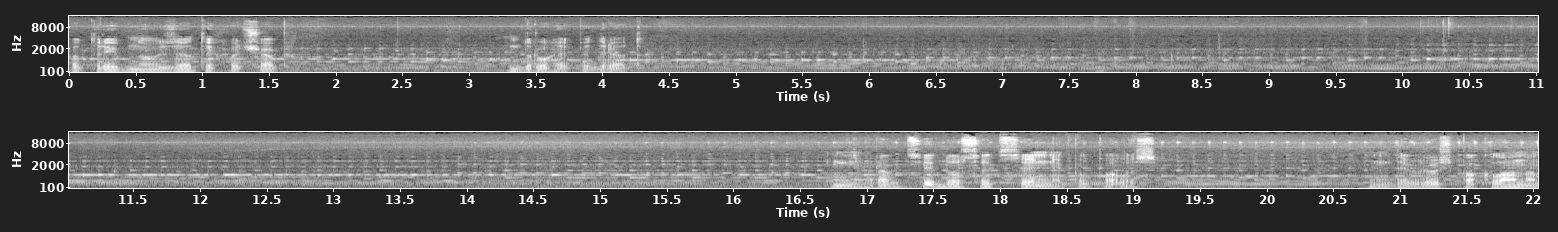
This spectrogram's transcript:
Потрібно взяти хоча б друге підряд. Гравці досить сильні попалися. Дивлюсь по кланам.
